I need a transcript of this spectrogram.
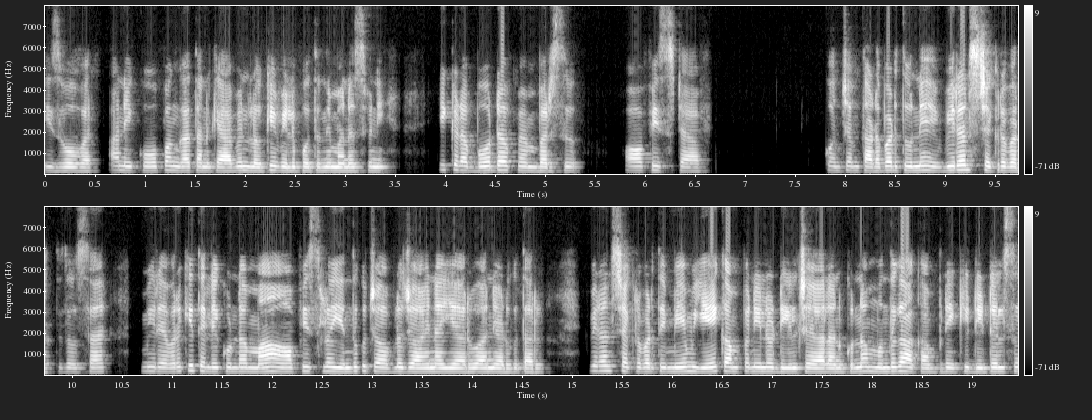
ఈజ్ ఓవర్ అని కోపంగా తన క్యాబిన్లోకి వెళ్ళిపోతుంది మనస్విని. ఇక్కడ board of members office staff కొంచెం తడబడుతూనే విరన్స్ చక్రవర్తితో సార్ మీరెవరికీ తెలియకుండా మా ఆఫీస్లో ఎందుకు జాబ్లో జాయిన్ అయ్యారు? అని అడుగుతారు. విరన్స్ చక్రవర్తి మేము ఏ కంపెనీలో డీల్ చేయాలనుకున్నా ముందుగా ఆ కంపెనీకి డీటెయిల్స్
